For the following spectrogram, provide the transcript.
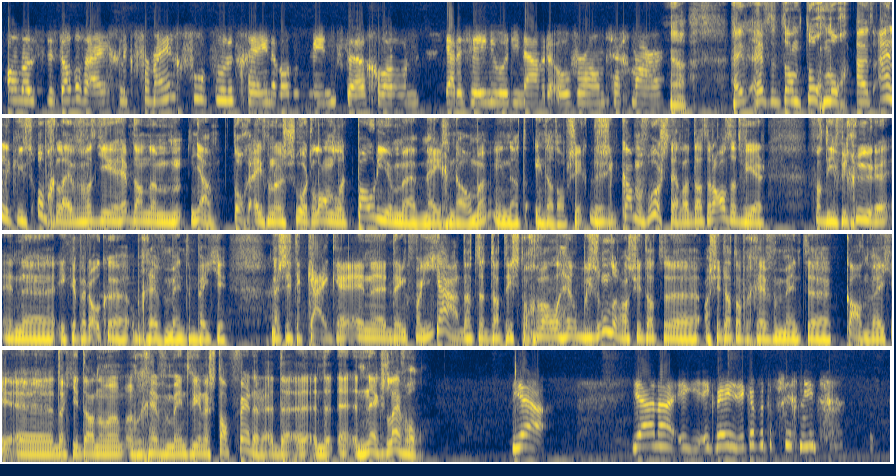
alles. Dus dat was eigenlijk voor mijn gevoel toen hetgene wat het minste. Gewoon, ja, de zenuwen die namen de overhand, zeg maar. Ja. Heeft, heeft het dan toch nog uiteindelijk iets opgeleverd? Want je hebt dan een, ja, toch even een soort landelijk podium eh, meegenomen in dat, in dat opzicht. Dus ik kan me voorstellen dat er altijd weer van die figuren... en eh, ik heb er ook eh, op een gegeven moment een beetje naar zitten kijken... en denk van ja, dat, dat is toch wel heel bijzonder als je dat, als je dat op een gegeven moment kan. Weet je? Dat je dan op een gegeven moment weer een stap verder, de, de, de next level. Ja, ja nou, ik, ik weet niet. Ik heb het op zich niet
